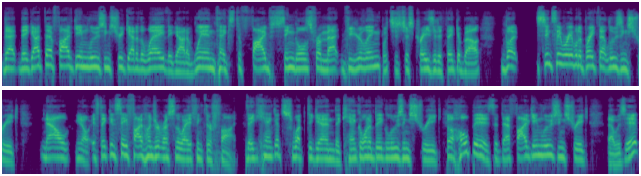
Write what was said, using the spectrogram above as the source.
that they got that five game losing streak out of the way. They got a win thanks to five singles from Matt Vierling, which is just crazy to think about. But since they were able to break that losing streak, now, you know, if they can stay 500 rest of the way, I think they're fine. They can't get swept again. They can't go on a big losing streak. The hope is that that five game losing streak, that was it.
